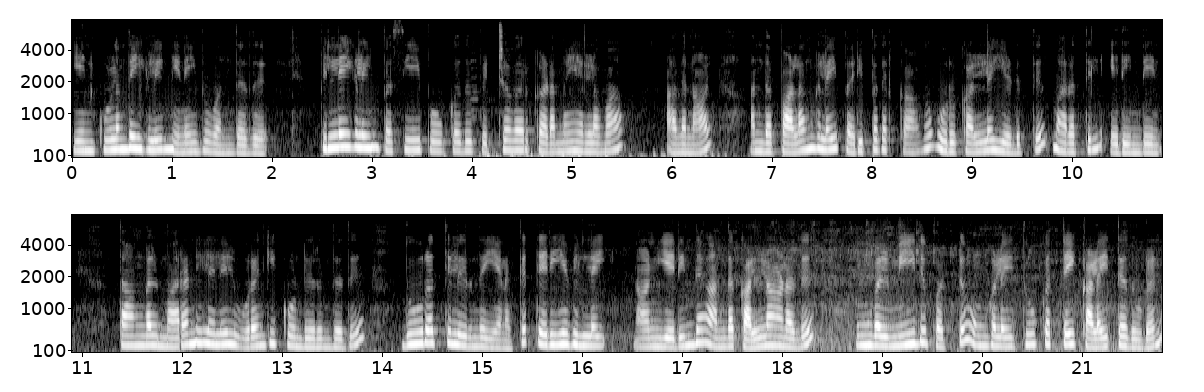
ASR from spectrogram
என் குழந்தைகளின் நினைவு வந்தது. பிள்ளைகளின் பசியை போக்குவது பெற்றவர் கடமை அல்லவா? அதனால் அந்த பழங்களை பறிப்பதற்காக ஒரு கல்லை எடுத்து மரத்தில் எறிந்தேன். தாங்கள் மரநிழலில் உறங்கிக் கொண்டிருந்தது தூரத்தில் இருந்த எனக்கு தெரியவில்லை. நான் எறிந்த அந்த கல்லானது உங்கள் மீது பட்டு உங்களை தூக்கத்தை கலைத்ததுடன்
